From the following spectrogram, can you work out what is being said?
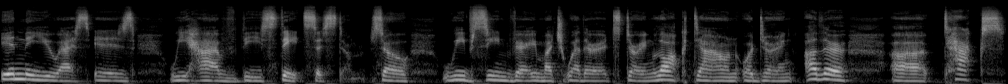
in the US is we have the state system. So we've seen very much, whether it's during lockdown or during other uh, tax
